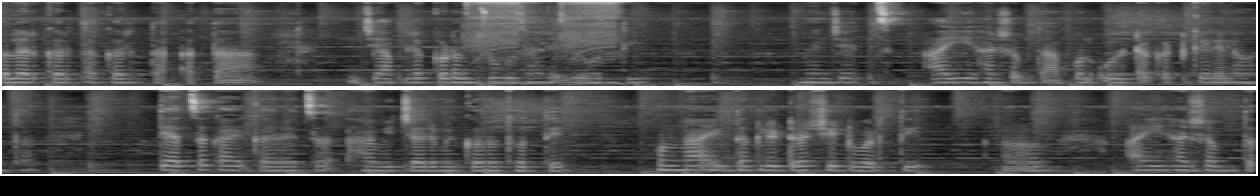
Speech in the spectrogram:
कलर करता करता आता जी आपल्याकडून चूक झालेली होती म्हणजेच आई हा शब्द आपण उलटा कट केलेला होता. त्याचं काय करायचं हा विचार मी करत होते. पुन्हा एकदा ग्लिटर शीटवरती आई हा शब्द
